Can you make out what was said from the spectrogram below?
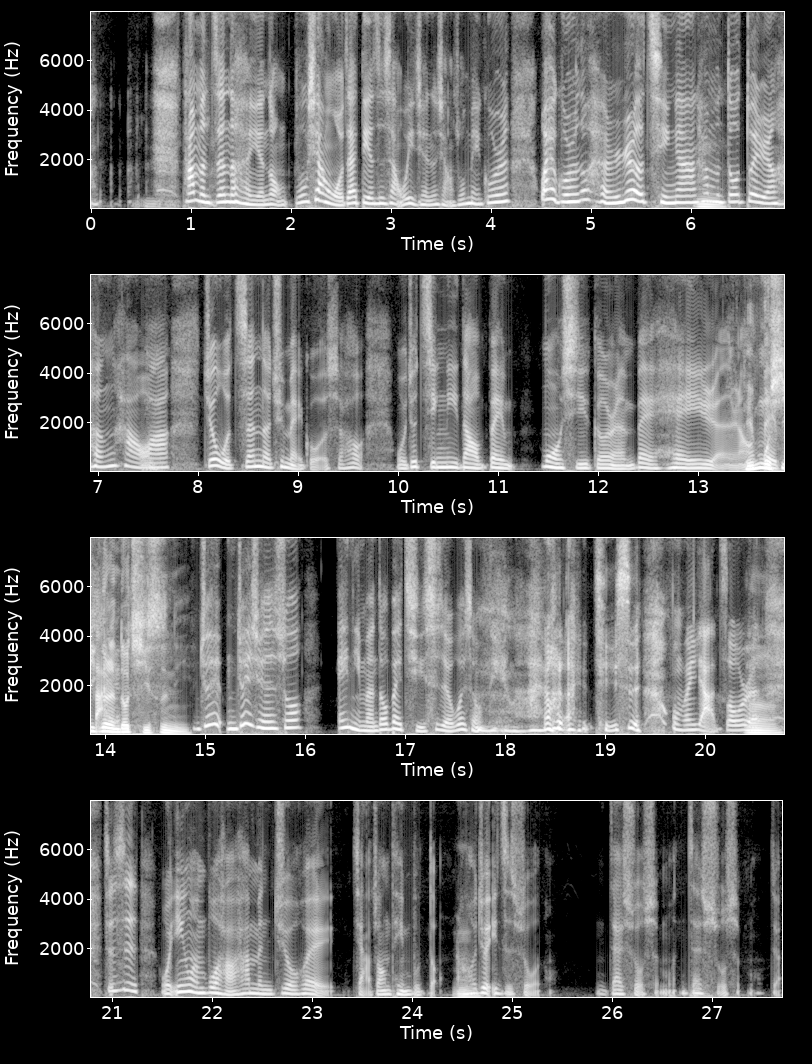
他们真的很严重，不像我在电视上，我以前就想说美国人、外国人都很热情啊，嗯。他们都对人很好啊。结果我真的去美国的时候，我就经历到被墨西哥人、被黑人，然后连墨西哥人。都歧视你，你就会你就会觉得说，哎、你们都被歧视了，为什么你们还要来歧视 我们亚洲人？嗯。就是我英文不好，他们就会假装听不懂，然后嗯。就一直说、你在说什么，你在说什么这样，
